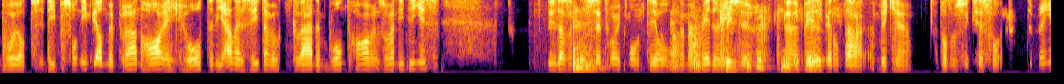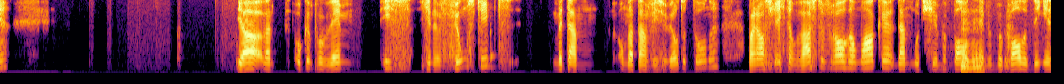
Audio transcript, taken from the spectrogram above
bijvoorbeeld die persoon inbeelden met bruin haar en groot, en die andere ziet dan wel klein en blond haar, zo van die dingen. Dus dat is een concept waar ik momenteel met mijn mederegisseur eh, bezig ben om dat een beetje tot een succesvol eind te brengen. Ja, want ook een probleem is, je een filmscript met dan om dat dan visueel te tonen. Maar als je echt een luisterverhaal gaat maken, dan moet je bepaalde, Mhm. hebben bepaalde dingen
